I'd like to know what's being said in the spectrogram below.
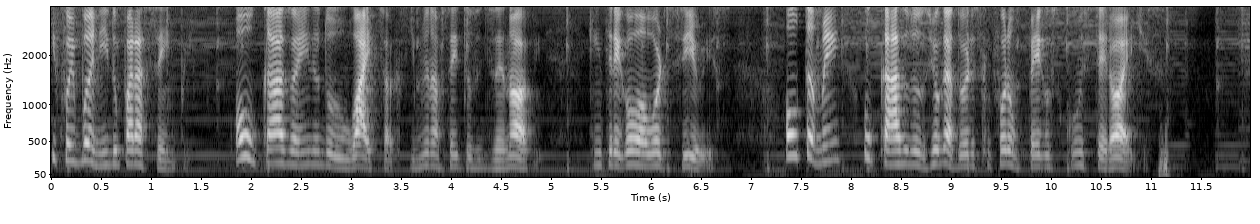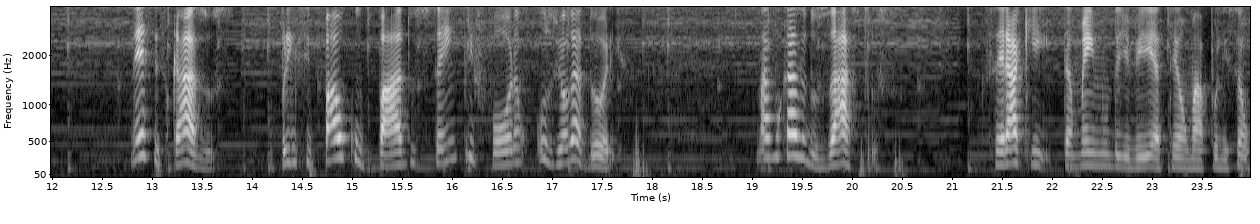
e foi banido para sempre. Ou o caso ainda do White Sox de 1919, que entregou a World Series, ou também o caso dos jogadores que foram pegos com esteroides. Nesses casos, o principal culpado sempre foram os jogadores. Mas no caso dos Astros, será que também não deveria ter uma punição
